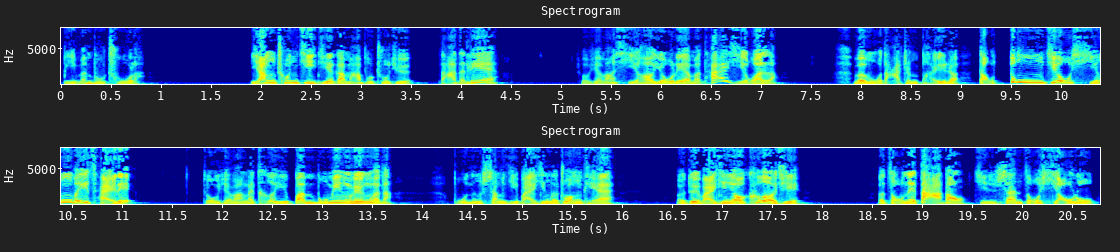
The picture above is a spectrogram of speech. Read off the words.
闭门不出了。阳春季节，干嘛不出去打打猎呀？”周宣王喜好游猎吗？太喜欢了。文武大臣陪着到东郊行为采猎。周宣王还特意颁布命令了呢，不能伤及百姓的庄田，呃，对百姓要客气，呃，走那大道，进山走小路。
